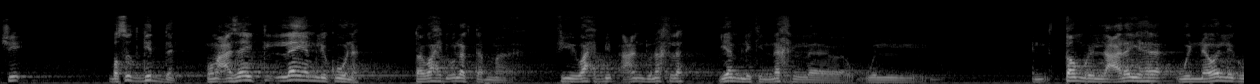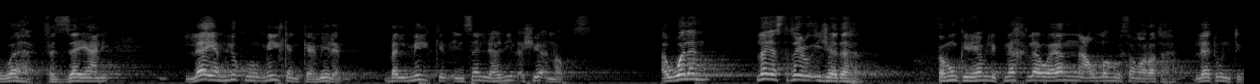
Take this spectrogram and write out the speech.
شيء بسيط جدا ومع ذلك لا يملكونه طيب واحد يقول لك طب ما في واحد بيبقى عنده نخلة يملك النخل والتمر اللي عليها والنواة اللي جواها فإزاي يعني؟ لا يملكه ملكا كاملا. بل ملك الإنسان لهذه الأشياء ناقص. أولا لا يستطيع إيجادها فممكن يملك نخلة ويمنع الله ثمرتها لا تنتج.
